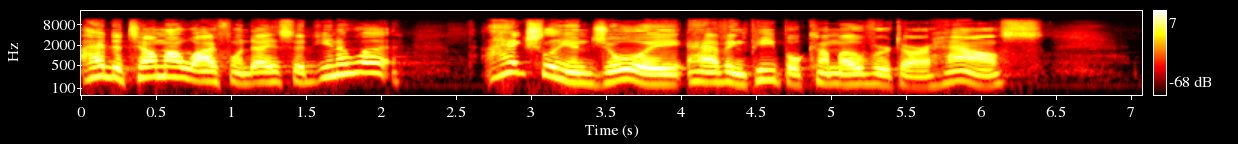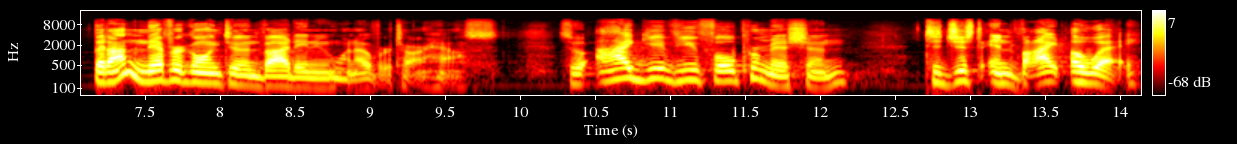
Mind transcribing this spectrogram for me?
I had to tell my wife one day, I said, You know what? I actually enjoy having people come over to our house but I'm never going to invite anyone over to our house. So I give you full permission to just invite away.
